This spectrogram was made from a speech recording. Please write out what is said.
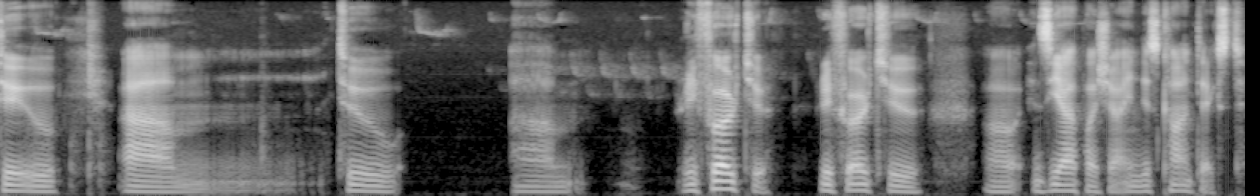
to um, to um, refer to refer to uh, Pasha in this context.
